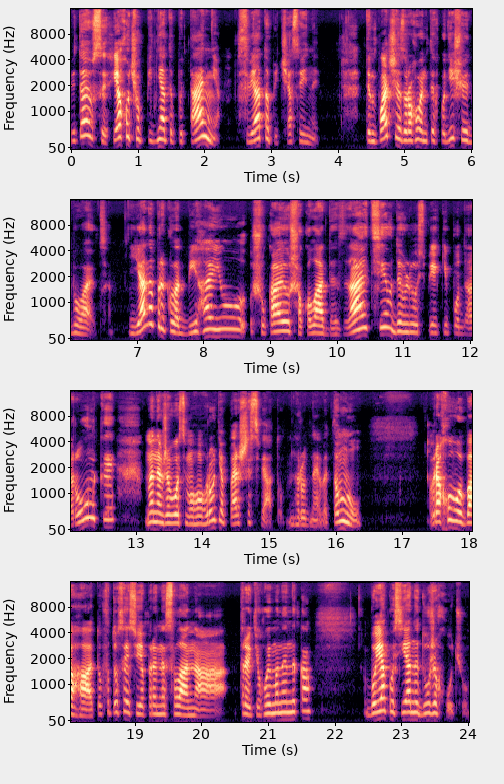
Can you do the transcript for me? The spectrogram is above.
Вітаю всіх! Я хочу підняти питання свято під час війни. Тим паче з урахуванням тих подій, що відбуваються. Я, наприклад, бігаю, шукаю шоколадних зайців, дивлюсь, які подарунки. У мене вже 8 грудня перше свято грудневе. Тому враховую багато. Фотосесію я перенесла на третього іменинника, бо якось я не дуже хочу.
